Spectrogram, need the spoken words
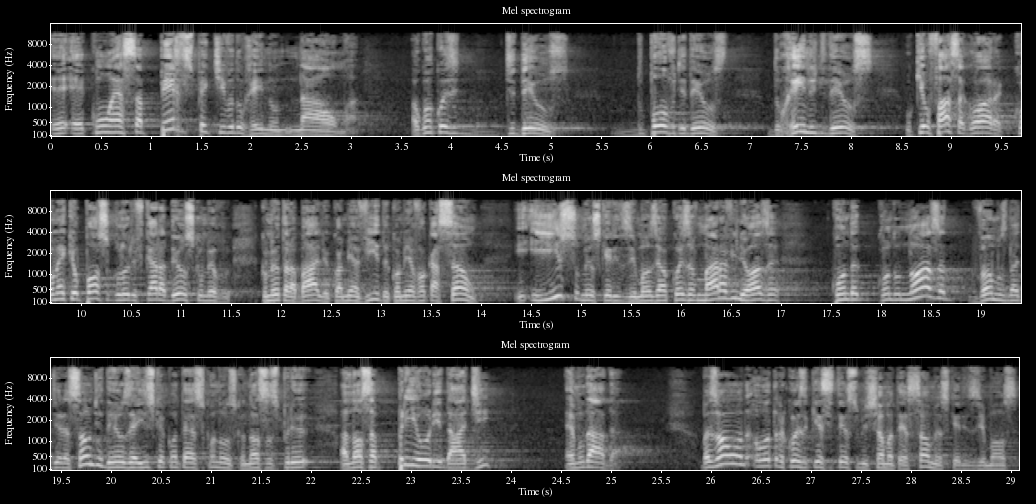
é, é, com essa perspectiva do reino na alma. Alguma coisa de Deus, do povo de Deus, do reino de Deus, o que eu faço agora, como é que eu posso glorificar a Deus com o meu, com meu trabalho, com a minha vida, com a minha vocação. E, e isso, meus queridos irmãos, é uma coisa maravilhosa. Quando, quando nós vamos na direção de Deus, é isso que acontece conosco. Nossas, a nossa prioridade é mudada. Mas uma outra coisa que esse texto me chama a atenção, meus queridos irmãos,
